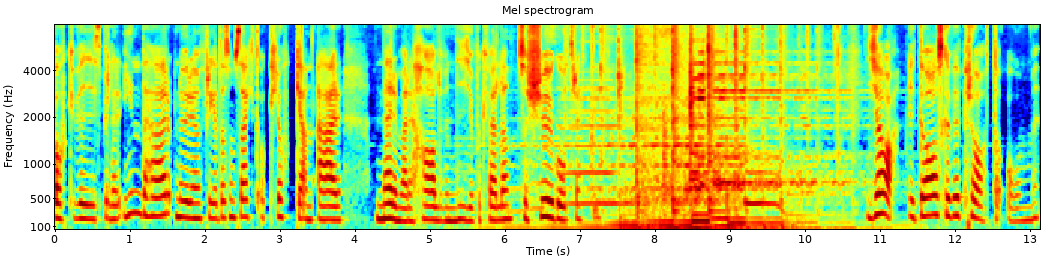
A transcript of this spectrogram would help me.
och vi spelar in det här. Nu är det en fredag som sagt och klockan är närmare halv nio på kvällen, så 20.30. Ja, idag ska vi prata om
